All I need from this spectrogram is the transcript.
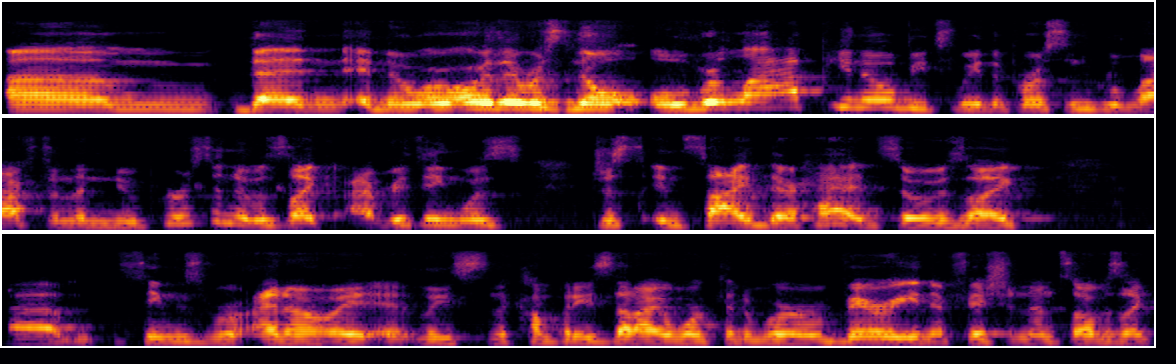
um then and there were, or there was no overlap you know between the person who left and the new person it was like everything was just inside their head so it was like um, things were i don't know at least the companies that i worked at were very inefficient. And so i was like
